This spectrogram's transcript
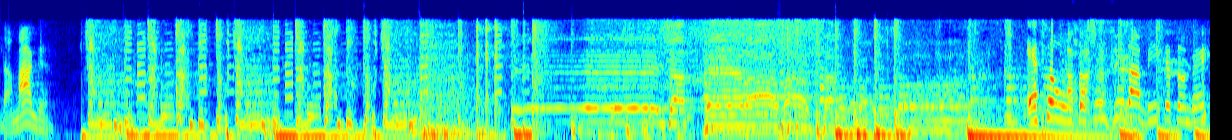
da Maga. Deixa ela passar. Essa onça fugiu da bica também.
